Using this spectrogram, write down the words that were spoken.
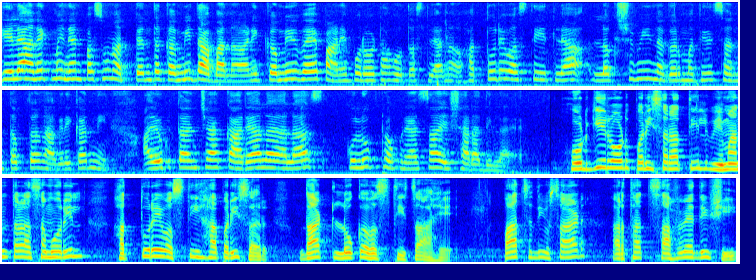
गेल्या अनेक महिन्यांपासून अत्यंत कमी दाबानं आणि कमी वेळ पाणी पुरवठा होत असल्यानं हत्तुरे वस्ती इथल्या लक्ष्मी नगरमधील संतप्त नागरिकांनी आयुक्तांच्या कार्यालयाला कुलूप ठोकण्याचा इशारा दिला आहे होडगी रोड परिसरातील विमानतळासमोरील हत्तुरे वस्ती हा परिसर दाट लोकवस्तीचा आहे. पाच दिवसाआड अर्थात सहाव्या दिवशी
